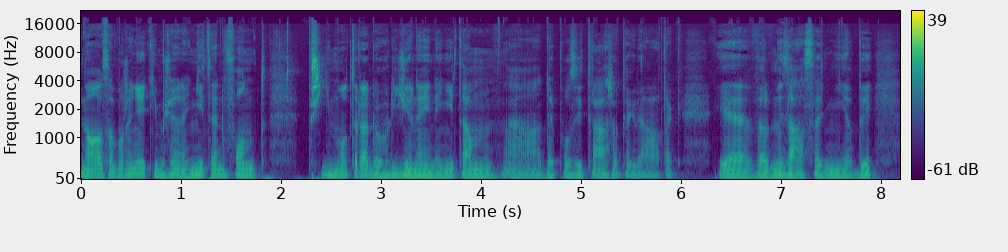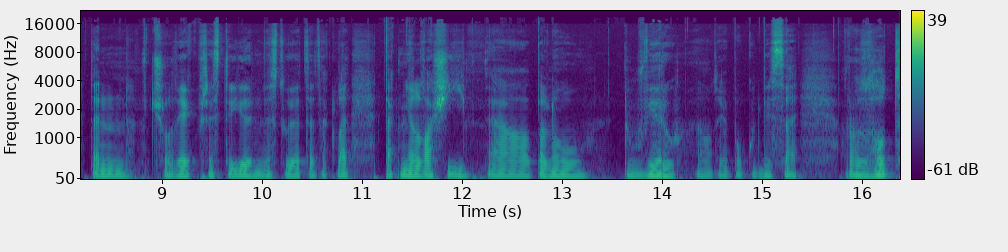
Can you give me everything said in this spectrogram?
No a samozřejmě tím, že není ten fond přímo teda dohlížený, není tam depozitář a tak dále, tak je velmi zásadní, aby ten člověk, přes který investujete takhle, tak měl vaší plnou důvěru. No, takže pokud by se rozhodl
